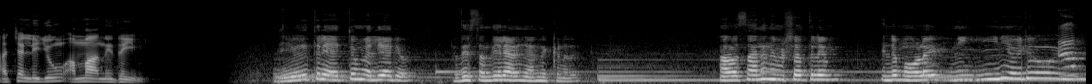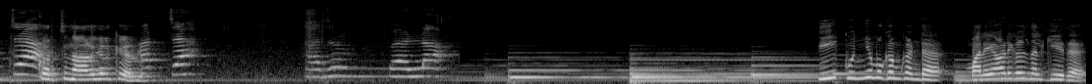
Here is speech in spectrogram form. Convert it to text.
അച്ഛൻ ലിജുവും അമ്മ നിതയും. ജീവിതത്തിൽ ഏറ്റവും വലിയൊരു പ്രതിസന്ധിയിലാണ് ഞാൻ നിൽക്കുന്നത്. അവസാന നിമിഷത്തിലും എന്റെ മോളെ ഇനി ഇനി ഒരു കുറച്ച് നാളുകൾക്കേ ഉള്ളൂ ഈ കുഞ്ഞുമുഖം കണ്ട് മലയാളികൾ നൽകിയത്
